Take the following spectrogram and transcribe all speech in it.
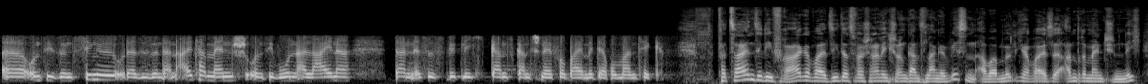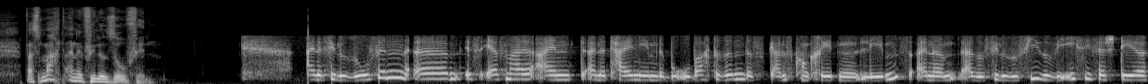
äh, und sie sind Single oder sie sind ein alter Mensch und sie wohnen alleine, dann ist es wirklich ganz, ganz schnell vorbei mit der Romantik. Verzeihen Sie die Frage, weil Sie das wahrscheinlich schon ganz lange wissen, aber möglicherweise andere Menschen nicht. Was macht eine Philosophin? Eine Philosophin äh, ist erstmal ein, eine teilnehmende Beobachterin des ganz konkreten Lebens. Eine, also Philosophie, so wie ich sie verstehe,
